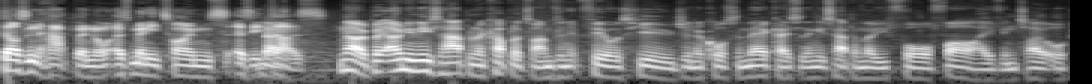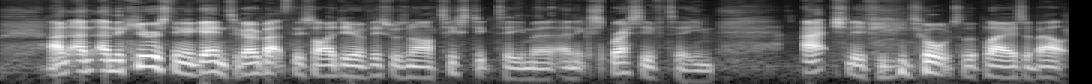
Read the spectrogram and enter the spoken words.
doesn't happen or as many times as it No. does. No, but it only needs to happen a couple of times and it feels huge. And of course, in their case, I think it's happened maybe four or five in total. And, and, and the curious thing, again, to go back to this idea of this was an artistic team, an expressive team, actually, if you talk to the players about,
